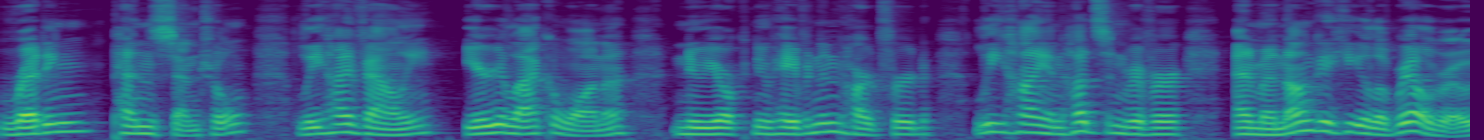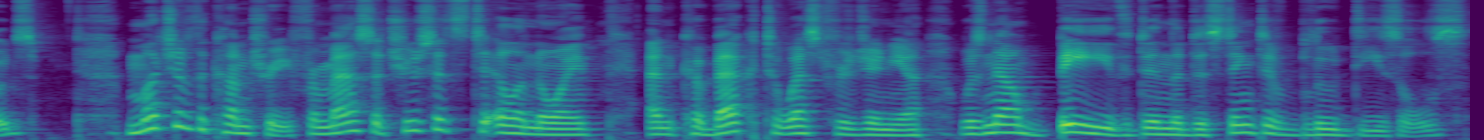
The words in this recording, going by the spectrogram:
Reading, Penn Central, Lehigh Valley, Erie Lackawanna, New York, New Haven, and Hartford, Lehigh and Hudson River, and Monongahela Railroads, much of the country, from Massachusetts to Illinois and Quebec to West Virginia, was now bathed in the distinctive blue diesels.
